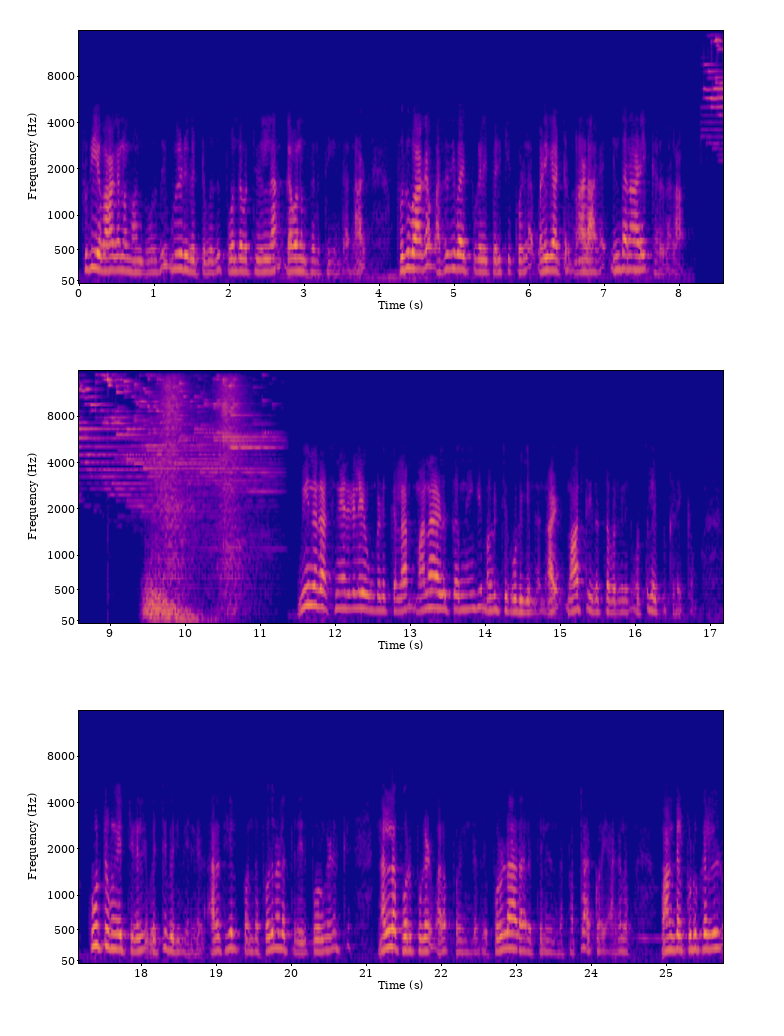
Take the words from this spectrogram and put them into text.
புதிய வாகனம் வாங்குவது வீடு கட்டுவது போன்றவற்றிலெல்லாம் கவனம் செலுத்துகின்ற நாள். பொதுவாக வசதி வாய்ப்புகளை பெருக்கிக் கொள்ள வழிகாட்டும் நாளாக இந்த நாளை கருதலாம். மீனராசினியர்களே உங்களுக்கெல்லாம் மன அழுத்தம் நீங்கி மகிழ்ச்சி கூடுகின்ற நாள். மாற்று இனத்தவர்களின் ஒத்துழைப்பு கிடைக்கும். கூட்டு முயற்சிகளில் வெற்றி பெறுவீர்கள். அரசியல் போன்ற பொதுநலத்தில் இருப்பவர்களுக்கு நல்ல பொறுப்புகள் வரப்போகின்றது. பொருளாதாரத்தில் இருந்த பற்றாக்குறை அகலும். வாங்கல் கொடுக்கல்கள்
